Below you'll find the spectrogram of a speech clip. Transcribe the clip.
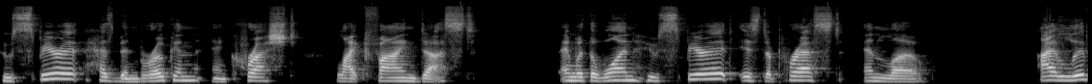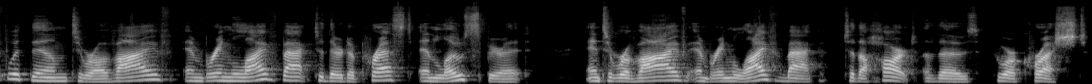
whose spirit has been broken and crushed like fine dust, and with the one whose spirit is depressed and low. I live with them to revive and bring life back to their depressed and low spirit, and to revive and bring life back to the heart of those who are crushed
